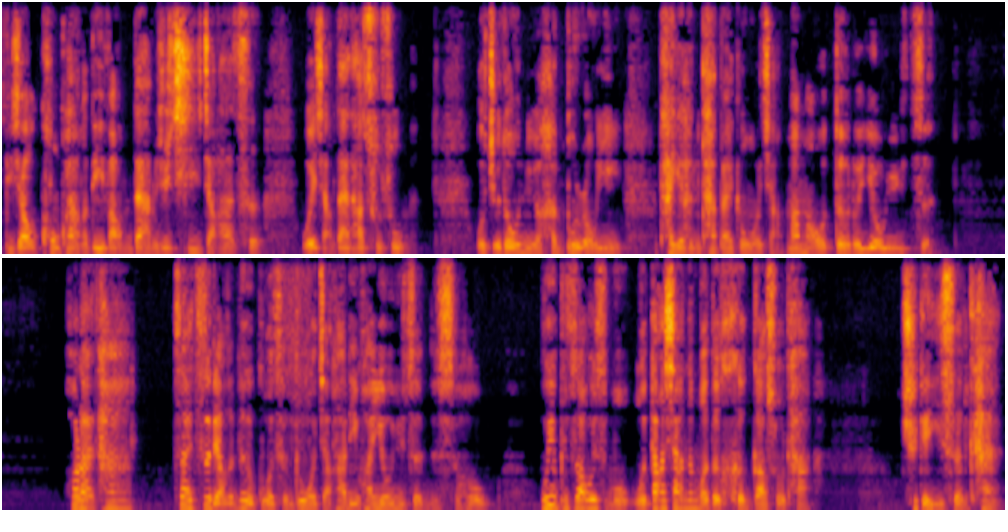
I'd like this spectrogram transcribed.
比较空旷的地方，我们带他们去骑脚踏车。我也想带她出出门。我觉得我女儿很不容易，她也很坦白跟我讲：“妈妈，我得了忧郁症。”后来她在治疗的那个过程跟我讲她罹患忧郁症的时候，我也不知道为什么，我当下那么的狠，告诉她去给医生看。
